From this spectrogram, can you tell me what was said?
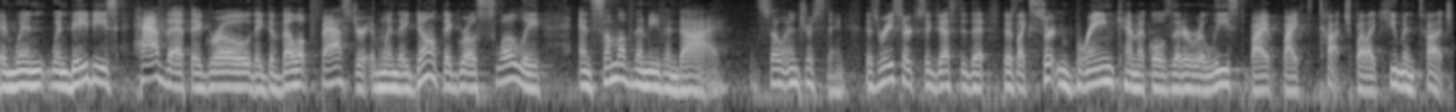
And when, when babies have that, they grow, they develop faster. And when they don't, they grow slowly, and some of them even die. It's so interesting. This research suggested that there's like certain brain chemicals that are released by, by touch, by like human touch,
